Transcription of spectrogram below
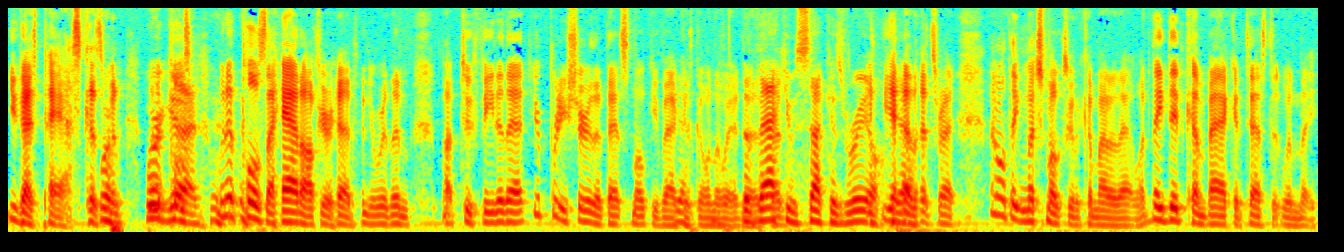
you guys pass because when, we're when it pulls, good. when it pulls the hat off your head when you're within about two feet of that, you're pretty sure that that smoke evac Yeah. is going the way it The does. vacuum suck is real. But- yeah, that's right. I don't think much smoke's going to come out of that one. They did come back and test it when they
